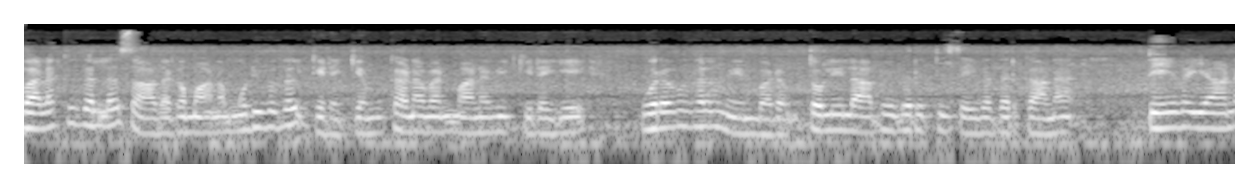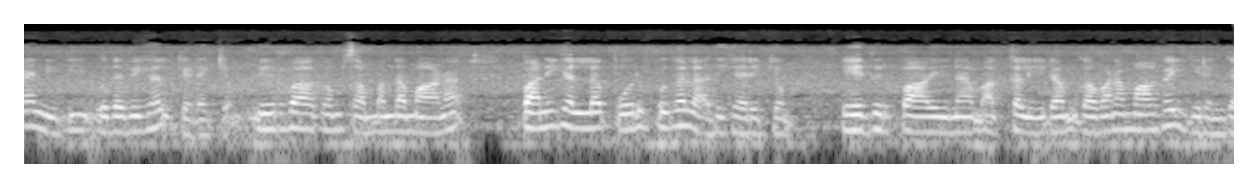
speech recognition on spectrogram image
வழக்குகளில் சாதகமான முடிவுகள் கிடைக்கும். கணவன் மனைவிக்கிடையே உறவுகள் மேம்படும். தொழில் அபிவிருத்தி செய்வதற்கான தேவையான நிதி உதவிகள் கிடைக்கும். நிர்வாகம் சம்பந்தமான பணிகளில் பொறுப்புகள் அதிகரிக்கும். எதிர்பாலின மக்களிடம் கவனமாக இருங்க.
